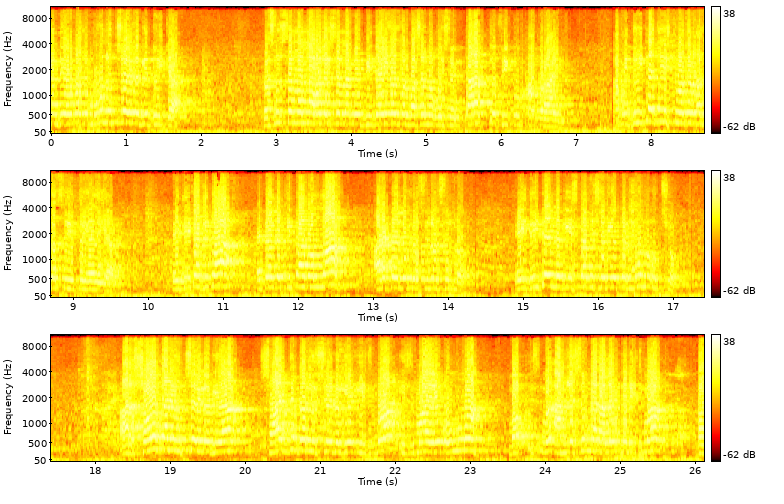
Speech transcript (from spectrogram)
কিন্তু এর মধ্যে মূল উৎস হইল কি দুইটা। রসুল সাল্লাহামে বিদায়ী হজর বাসনও কইছেন তারাক ফিকুম আমরাইন। আমি দুইটা জিনিস তোমাদের কাছে সুইত হইয়া এই দুইটা কিতাব এটা হলো কিতাব আল্লাহ আর এটা হলো রসুলের শূন্য এই দুইটাই লোক ইসলামী শরীয়তের মূল উৎস। আর সহকারী উৎস হইল গিয়া, সাহায্যকারী উৎস হইল গিয়া ইজমা ইজমা এ উম্মা, বা আহলে সুন্দর আলেমদের ইজমা, বা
